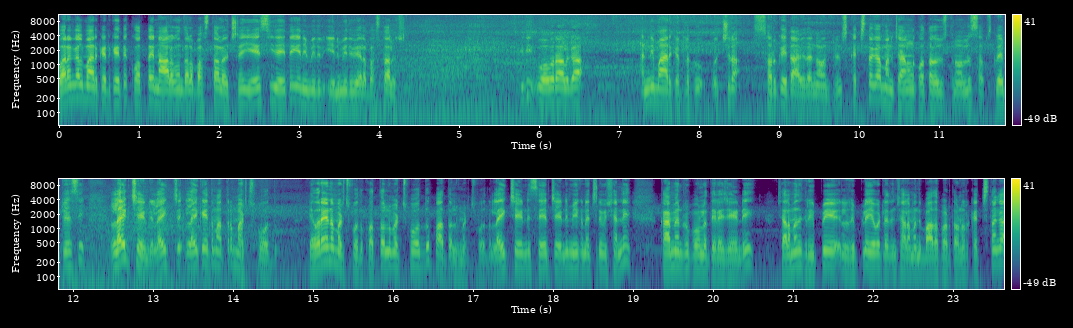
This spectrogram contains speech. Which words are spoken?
వరంగల్ మార్కెట్కి అయితే కొత్త నాలుగు వందల బస్తాలు వచ్చినాయి. ఏసీ అయితే ఎనిమిది ఎనిమిది వేల బస్తాలు వచ్చినాయి. ఇది ఓవరాల్గా అన్ని మార్కెట్లకు వచ్చిన సరుకు అయితే ఆ విధంగా ఉంది ఫ్రెండ్స్. ఖచ్చితంగా మన ఛానల్ కొత్తగా చూస్తున్న వాళ్ళు సబ్స్క్రైబ్ చేసి లైక్ చేయండి. లైక్ లైక్ అయితే మాత్రం మర్చిపోవద్దు. ఎవరైనా మర్చిపోదు కొత్త వాళ్ళు మర్చిపోవద్దు పాత వాళ్ళు మర్చిపోవద్దు. లైక్ చేయండి షేర్ చేయండి మీకు నచ్చిన విషయాన్ని కామెంట్ రూపంలో తెలియజేయండి. చాలామందికి రిప్లై రిప్లై ఇవ్వట్లేదని చాలామంది బాధపడుతూ ఉన్నారు. ఖచ్చితంగా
